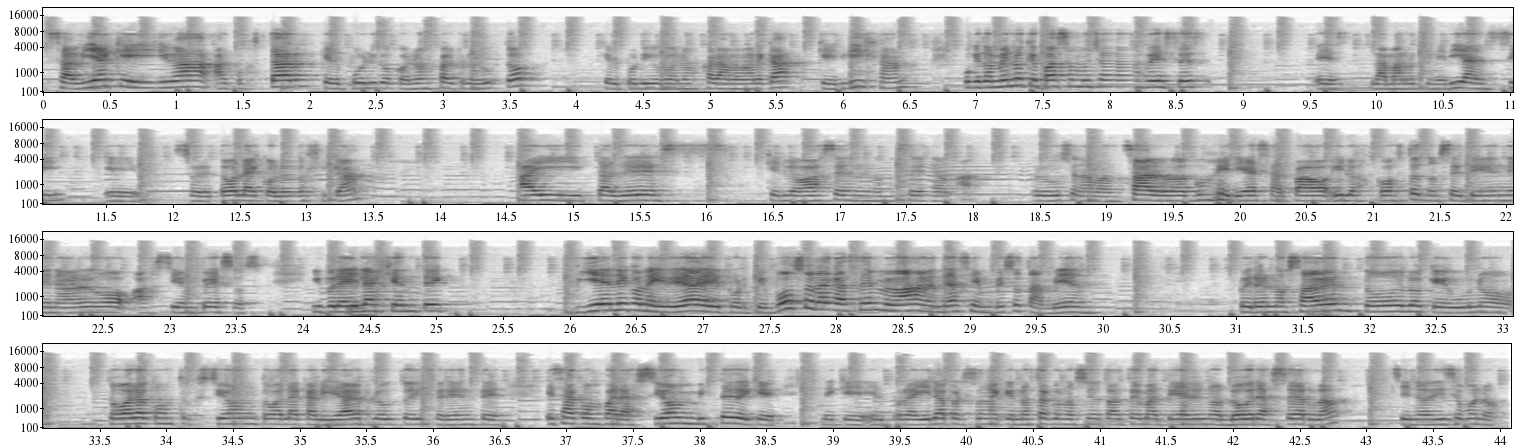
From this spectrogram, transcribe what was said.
Sabía que iba a costar que el público conozca el producto, que el público conozca la marca, que elijan, porque también lo que pasa muchas veces es la marroquinería en sí, eh, sobre todo la ecológica. Hay talleres que lo hacen, no sé, producen a mansalva, comería de zarpado y los costos no se tienden algo a 100 pesos. Y por ahí la gente viene con la idea de porque vos sola que haces me vas a vender a 100 pesos también. Pero no saben todo lo que uno, toda la construcción, toda la calidad del producto diferente, esa comparación, viste, de que, de que el, por ahí la persona que no está conociendo tanto de materiales no logra hacerla, sino dice, bueno,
